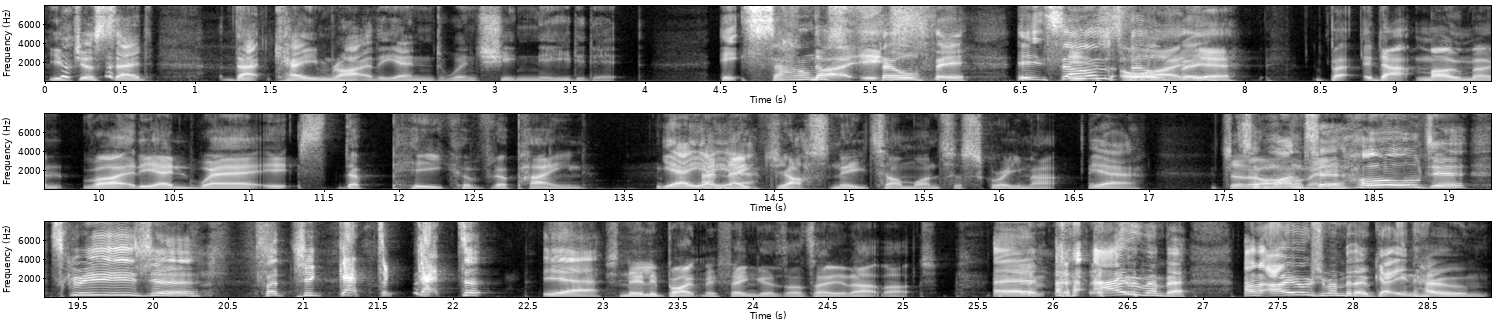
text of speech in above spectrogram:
you've just said that came right at the end when she needed it. It sounds No, filthy. It sounds filthy. right, yeah. But that moment right at the end where it's the peak of the pain yeah, yeah, and yeah. they just need someone to scream at. yeah. You know Someone I to hold you, squeeze you, but you got to, got to. Yeah. She nearly broke my fingers, I'll tell you that much. Um, I remember. I, I always remember though getting home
